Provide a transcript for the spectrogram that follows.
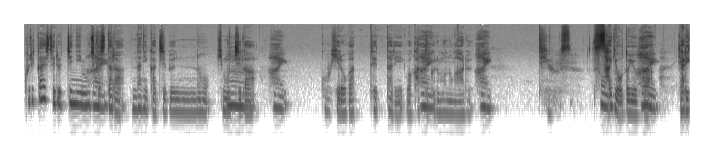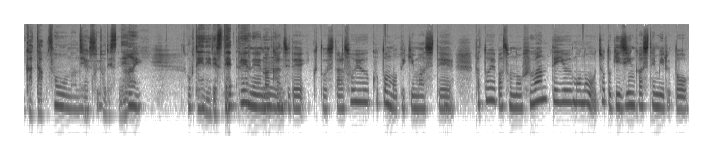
繰り返しているうちにもしかしたら何か自分の気持ちがこう広がってったり分かってくるものがある。っていう作業というかやり方。っていうことですね。はいごく丁寧ですね。丁寧な感じでいくとしたら、うん、そういうこともできまして、うん、例えばその不安っていうものをちょっと擬人化してみると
